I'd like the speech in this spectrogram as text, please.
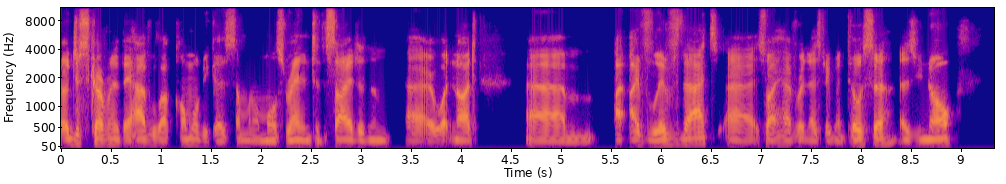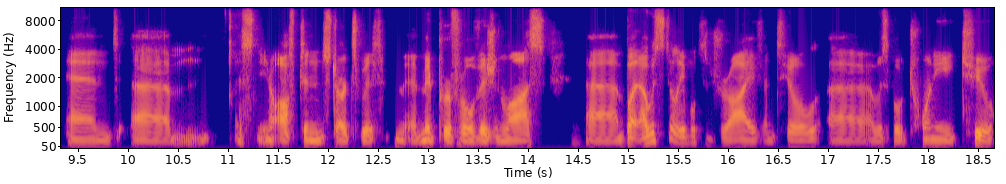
uh, discovering that they have glaucoma because someone almost ran into the side of them uh, or whatnot. Um, I, have lived that uh, so i have retinitis pigmentosa as you know and um, you know often starts with mid peripheral vision loss. Uh, but i was still able to drive until uh, i was about 22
